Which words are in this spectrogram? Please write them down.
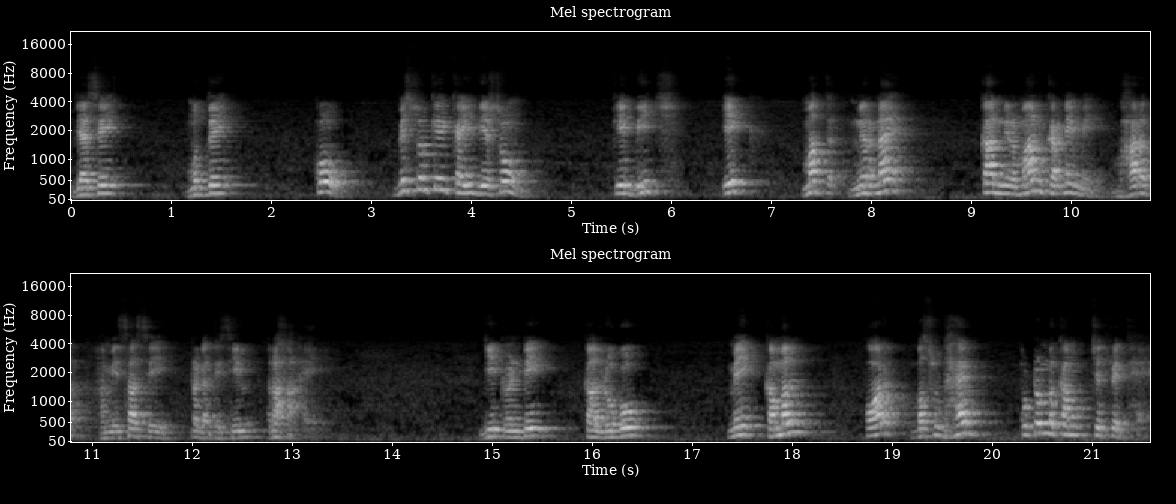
जैसे मुद्दे को विश्व के कई देशों के बीच एक मत निर्णय का निर्माण करने में भारत हमेशा से प्रगतिशील रहा है। जी ट्वेंटी का लोगो में कमल और वसुधैव कुटुंबकम चित्रित है।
